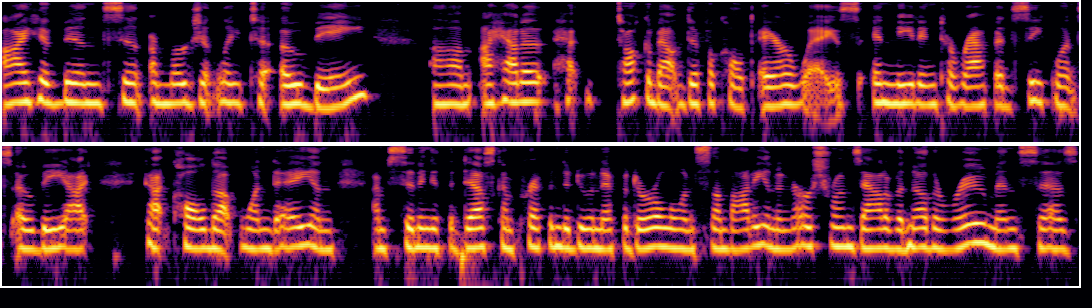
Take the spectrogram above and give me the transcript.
I have been sent emergently to OB. Um, I had to ha- talk about difficult airways and needing to rapid sequence OB. I got called up one day and I'm sitting at the desk. I'm prepping to do an epidural on somebody, and a nurse runs out of another room and says,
